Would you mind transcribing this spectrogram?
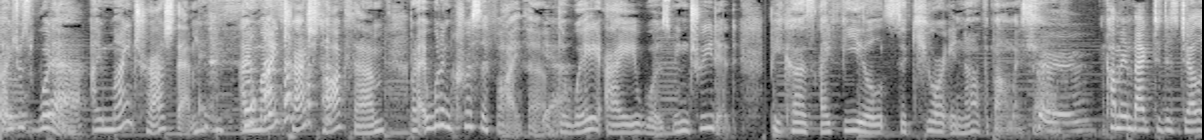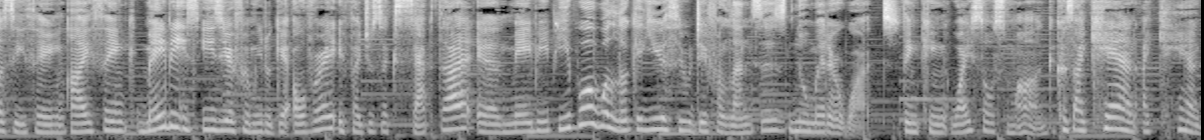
I just wouldn't. yeah. I might trash them. I might trash talk them, but I wouldn't crucify them Yeah. the way I was being treated because I feel secure enough about myself. True. Coming back to this jealousy thing, I think maybe it's easier for me to get over it if I just accept that, and maybe people will look at you through different lenses no matter what. Thinking, why so smug? Because I can't, I can't.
